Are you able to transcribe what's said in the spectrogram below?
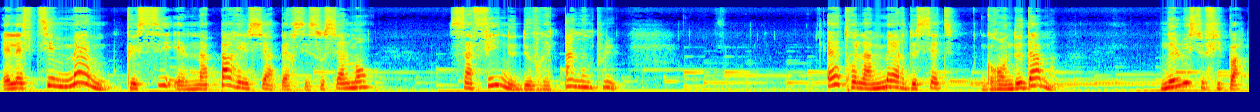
Elle estime même que si elle n'a pas réussi à percer socialement, sa fille ne devrait pas non plus. Être la mère de cette grande dame ne lui suffit pas.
